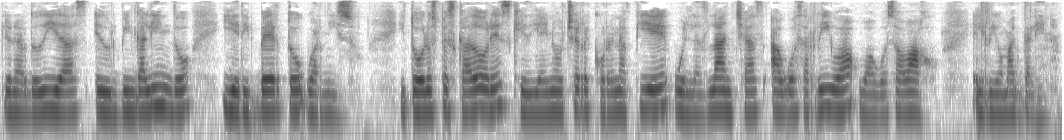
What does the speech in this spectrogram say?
Leonardo Díaz, Edulvín Galindo y Heriberto Guarnizo y todos los pescadores que día y noche recorren a pie o en las lanchas aguas arriba o aguas abajo, el río Magdalena.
